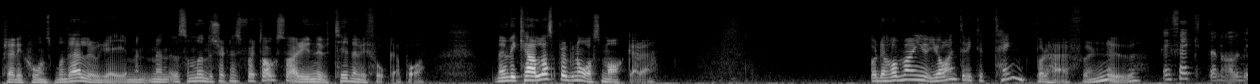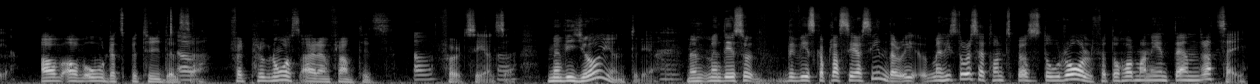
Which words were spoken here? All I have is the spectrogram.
prediktionsmodeller och grejer. Men, men som undersökningsföretag så är det ju nutiden vi fokar på. Men vi kallas prognosmakare. Och det har man ju, jag har inte riktigt tänkt på det här för nu. Effekten av det. Av, av ordets betydelse. Ja. För prognos är en framtids Ja. förutsägelse. Ja. Men vi gör ju inte det. Nej. Men, men det är så, vi ska placeras in där. Men historiskt sett har det inte spelat så stor roll för då har man inte ändrat sig.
